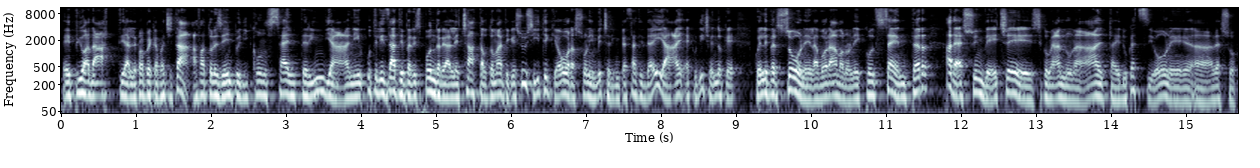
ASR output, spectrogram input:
e più adatti alle proprie capacità. Ha fatto l'esempio di call center indiani utilizzati per rispondere alle chat automatiche sui siti che ora sono invece rimpiazzati da AI, ecco dicendo che quelle persone lavoravano nei call center, adesso invece siccome hanno una alta educazione, eh, adesso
